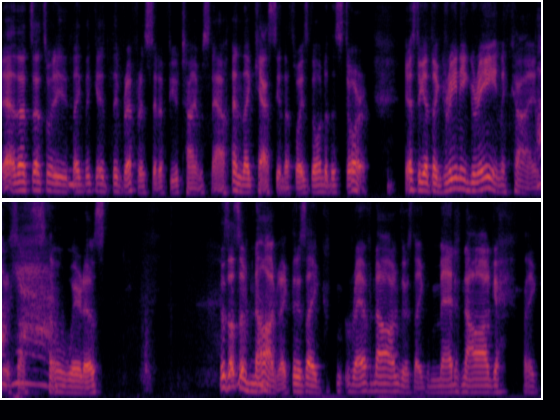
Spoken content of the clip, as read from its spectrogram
Yeah, that's that's what he Mhm. like. They get, they've referenced it a few times now, and like Cassian, that's why he's going to the store. He has to get the greeny green kind Oh, or some, yeah. some weirdos. There's also Nog, like there's like Rev Nog, there's like Med Nog, like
